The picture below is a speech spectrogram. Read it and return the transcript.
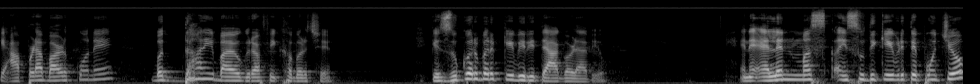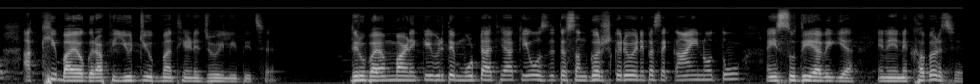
કે આપણા બાળકોને બધાની બાયોગ્રાફી ખબર છે કે ઝુકરબર્ગ કેવી રીતે આગળ આવ્યો. એને એલેન મસ્ક અહીં સુધી કેવી રીતે પહોંચ્યો? આખી બાયોગ્રાફી યુટ્યુબમાંથી એણે જોઈ લીધી છે. ધીરુભાઈ અંબાણી કેવી રીતે મોટા થયા, કેવો રીતે સંઘર્ષ કર્યો, એની પાસે કાંઈ નહોતું, અહીં સુધી આવી ગયા. એને એને ખબર છે.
